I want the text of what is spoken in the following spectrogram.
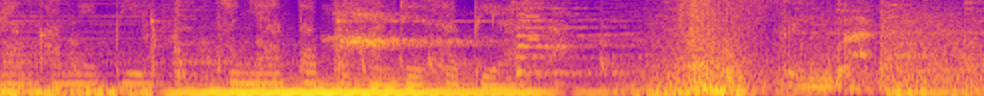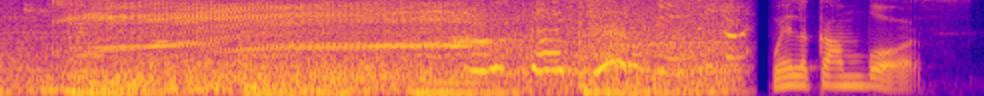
yang kami pilih ternyata bukan desa biasa. Welcome bos.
